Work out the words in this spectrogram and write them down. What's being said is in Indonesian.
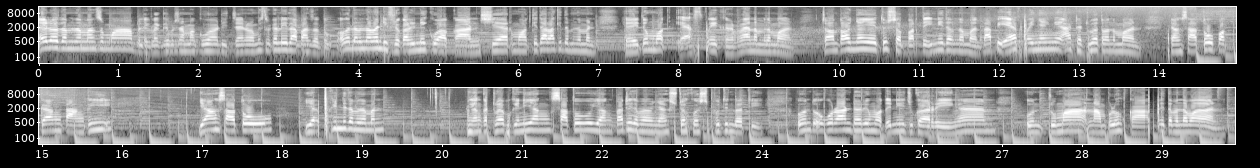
Halo teman-teman semua, balik lagi bersama gua di channel Mister Kali 81. Oke teman-teman, di video kali ini gua akan share mod kita lagi teman-teman, yaitu mod EFP keren teman-teman. Contohnya yaitu seperti ini teman-teman, tapi EFP-nya ini ada dua teman-teman. Yang satu pegang tangki, yang satu ya begini teman-teman. Yang kedua begini, yang satu yang tadi teman-teman yang sudah gue sebutin tadi. Untuk ukuran dari mod ini juga ringan, cuma 60 kp teman-teman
